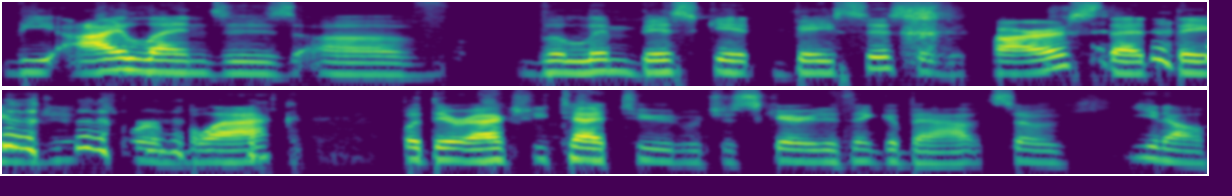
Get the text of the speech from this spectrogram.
the eye lenses of the Limp Bizkit bassist or guitarist that they just were black, but they're actually tattooed, which is scary to think about. So you know,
